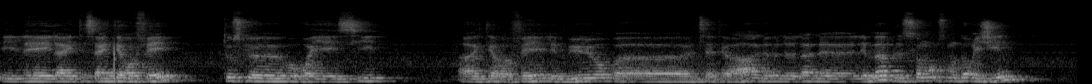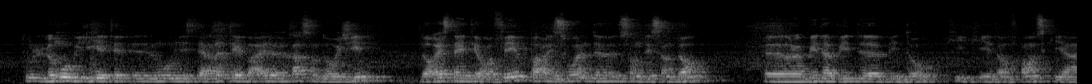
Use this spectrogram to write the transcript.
Il, a été, ça a été refait. Tout ce que vous voyez ici a été refait, les murs, euh, etc. Les meubles sont, d'origine. Tout le mobilier, était- le mobilier, et sont d'origine. Le reste a été refait par les soins de son descendant, euh, Rabbi David Pinto, qui, qui est en France, qui, a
